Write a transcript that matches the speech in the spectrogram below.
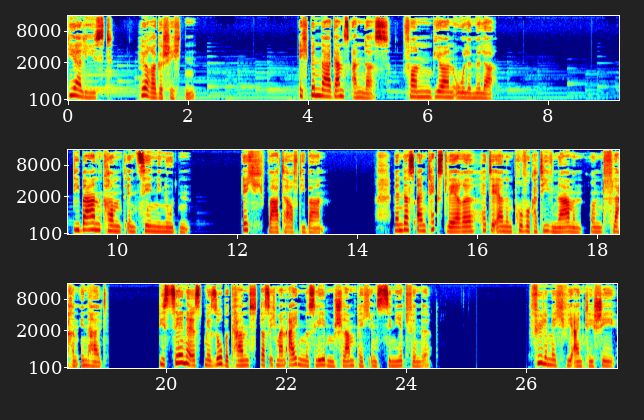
Pia liest Hörergeschichten. Ich bin da ganz anders von Björn Ole Müller. Die Bahn kommt in zehn Minuten. Ich warte auf die Bahn. Wenn das ein Text wäre, hätte er einen provokativen Namen und flachen Inhalt. Die Szene ist mir so bekannt, dass ich mein eigenes Leben schlampig inszeniert finde. Fühle mich wie ein Klischee.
